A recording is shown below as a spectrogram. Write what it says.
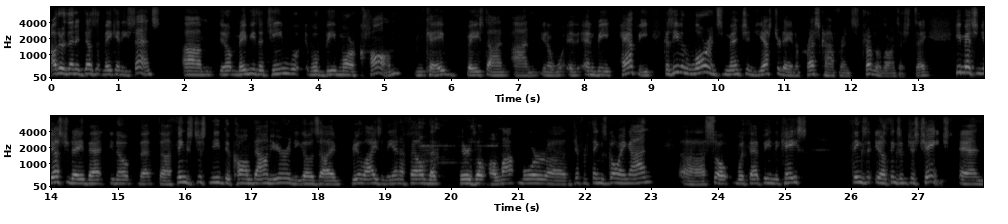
other than it doesn't make any sense. Um, you know, maybe the team will, will be more calm okay based on on you know and be happy because even lawrence mentioned yesterday in a press conference trevor lawrence i should say he mentioned yesterday that you know that uh, things just need to calm down here and he goes i realize in the nfl that there's a, a lot more uh, different things going on. Uh, so with that being the case things you know things have just changed. And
